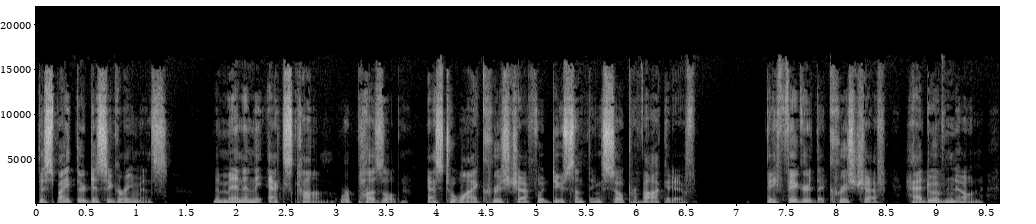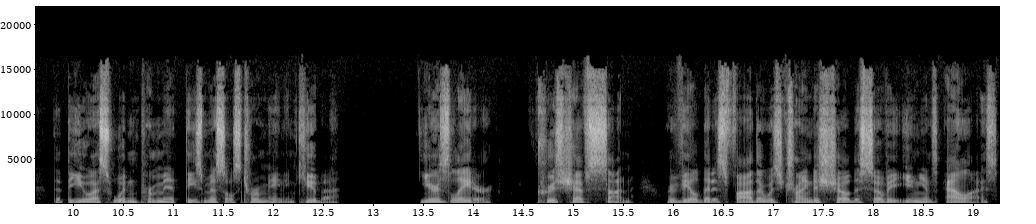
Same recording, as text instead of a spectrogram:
Despite their disagreements, the men in the ExComm were puzzled as to why Khrushchev would do something so provocative. They figured that Khrushchev had to have known that the US wouldn't permit these missiles to remain in Cuba. Years later, Khrushchev's son revealed that his father was trying to show the Soviet Union's allies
